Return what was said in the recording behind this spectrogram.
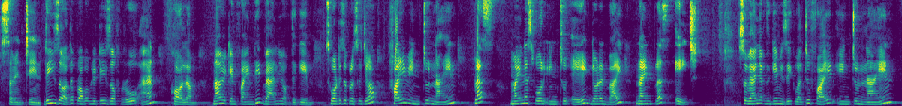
17. These are the probabilities of row and column. Now you can find the value of the game. So what is the procedure? 5 into 9 plus minus 4 into 8 divided by 9 plus 8. So value of the game is equal to 5 into 9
